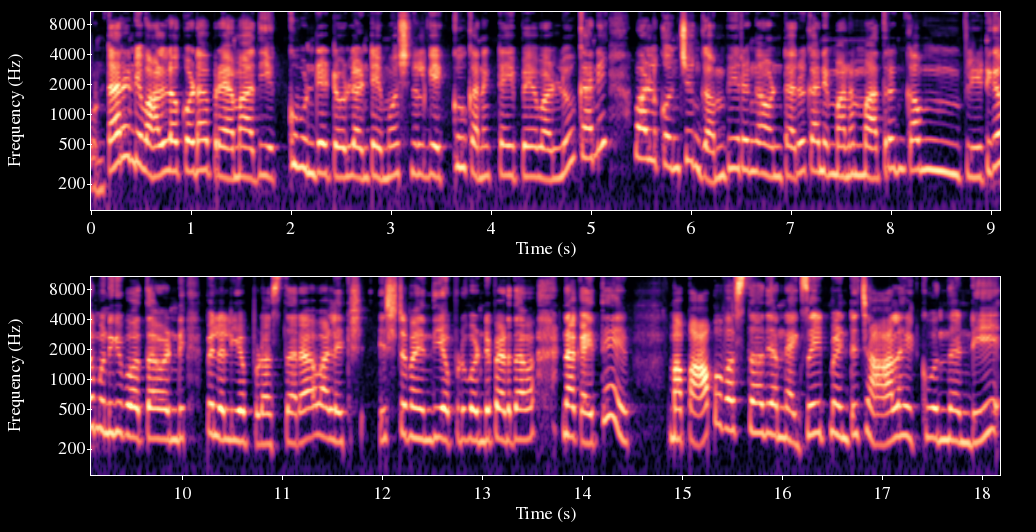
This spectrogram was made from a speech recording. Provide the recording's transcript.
ఉంటారండి వాళ్ళలో కూడా ప్రేమ అది ఎక్కువ ఉండేటోళ్ళు అంటే ఎమోషనల్గా ఎక్కువ కనెక్ట్ అయిపోయేవాళ్ళు కానీ వాళ్ళు కొంచెం గంభీరంగా ఉంటారు కానీ మనం మాత్రం కంప్లీట్గా మునిగిపోతామండి. పిల్లలు ఎప్పుడు వస్తారా? వాళ్ళకి ఇష్టమైంది ఎప్పుడు వండి పెడదావా నాకైతే మా పాప వస్తుంది అన్న ఎగ్జైట్మెంట్ చాలా ఎక్కువ ఉందండి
